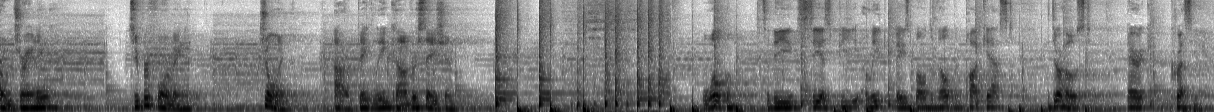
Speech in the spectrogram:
From training to performing, join our big league conversation. Welcome to the CSP Elite Baseball Development Podcast with your host, Eric Cressey.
